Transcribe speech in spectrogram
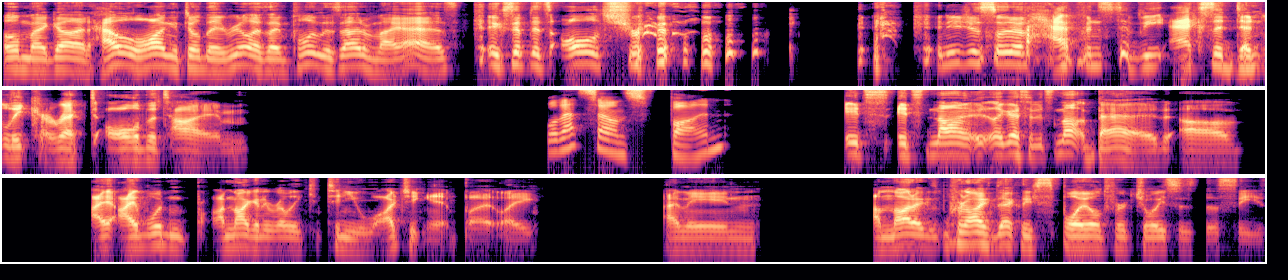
oh my god, how long until they realize I'm pulling this out of my ass? Except it's all true. and he just sort of happens to be accidentally correct all the time. well, that sounds fun. It's it's not like I said, it's not bad. Um, I I wouldn't. I'm not gonna really continue watching it, but like, I mean, I'm not. We're not exactly spoiled for choices this season,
